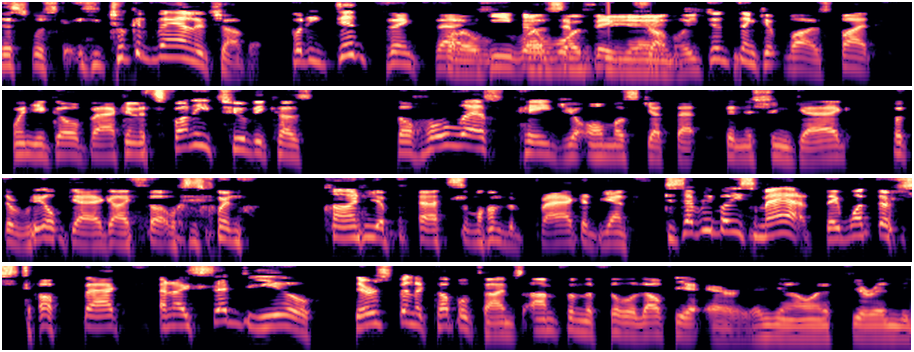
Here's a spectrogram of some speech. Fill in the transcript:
this was he took advantage of it but he did think that he was, was in big trouble he did think it was but when you go back and it's funny too because the whole last page you almost get that finishing gag but the real gag i thought was when Anya pats him on the back at the end because everybody's mad. They want their stuff back. And I said to you, there's been a couple times I'm from the Philadelphia area, you know, and if you're in the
